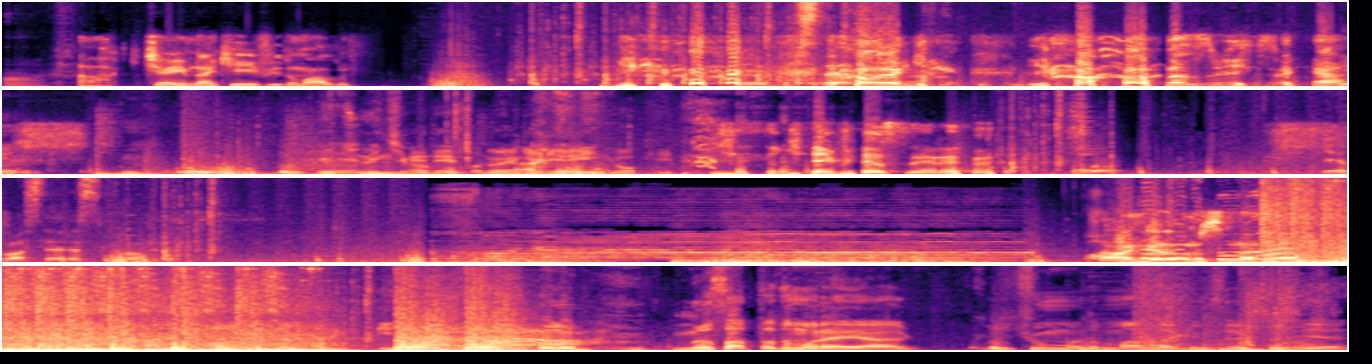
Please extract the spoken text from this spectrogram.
Ay. Ah çayımdan keyif yudum aldım. Ya nasıl bir isim ya? Bütün nickimi hedef buldum ya. bölgeleri yok edin. Keyfiyat seyredim. G-Bas neresi? Sen Ankaralı mısın lan? İlk Oğlum nasıl atladım oraya ya? Hiç ummadım vallahi kimse yoktu diye.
